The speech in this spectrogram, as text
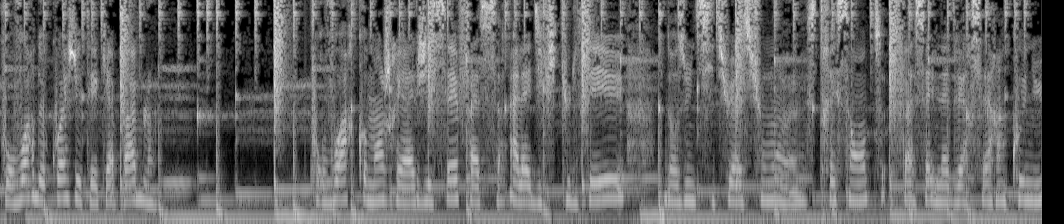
pour voir de quoi j'étais capable, pour voir comment je réagissais face à la difficulté, dans une situation euh, stressante, face à une adversaire inconnue.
